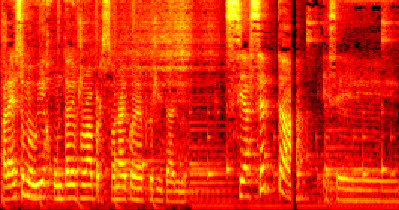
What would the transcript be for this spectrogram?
Para eso me voy a juntar de forma personal con el propietario. Si acepta ese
